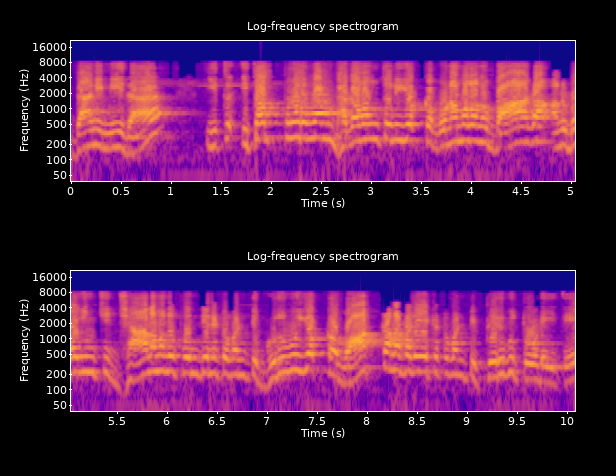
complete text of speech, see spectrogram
దాని మీద ఇత ఇతపూర్వం భగవంతుని యొక్క గుణములను బాగా అనుభవించి ధ్యానమును పొందినటువంటి గురువు యొక్క వాక్ కనబడేటటువంటి పెరుగు తోడైతే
